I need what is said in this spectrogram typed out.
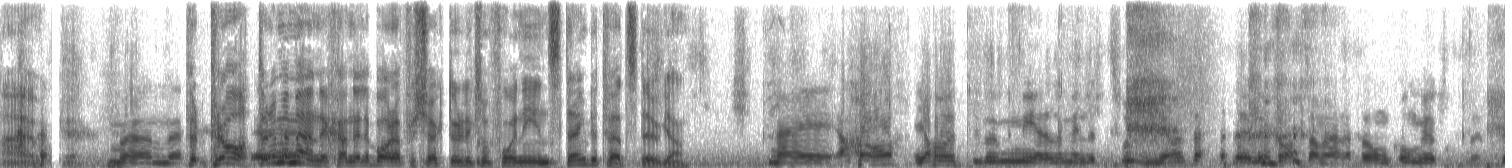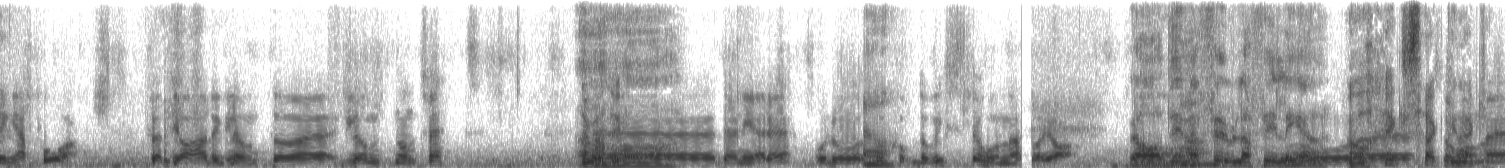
Nej, okej. Men Pr- Pratade du med människan eller bara försökte du liksom få en instängd i tvättstugan? Nej, ja, jag var typ mer eller mindre tvungen att eller prata med henne för hon kom ju springa på. För att jag hade glömt, uh, glömt någon tvätt eh, där nere. Och då, då, då visste hon att det var jag. Ja, dina fula fillingar. Och, Ja, exakt, hon, eh,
